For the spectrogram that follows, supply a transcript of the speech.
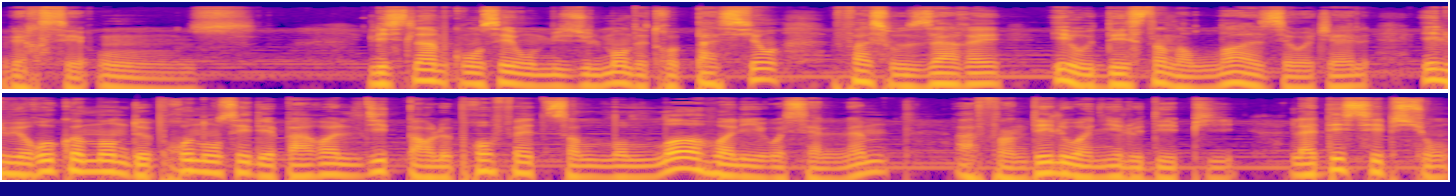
verset 11. L'islam conseille aux musulmans d'être patients face aux arrêts et au destin d'Allah et lui recommande de prononcer des paroles dites par le prophète afin d'éloigner le dépit, la déception,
